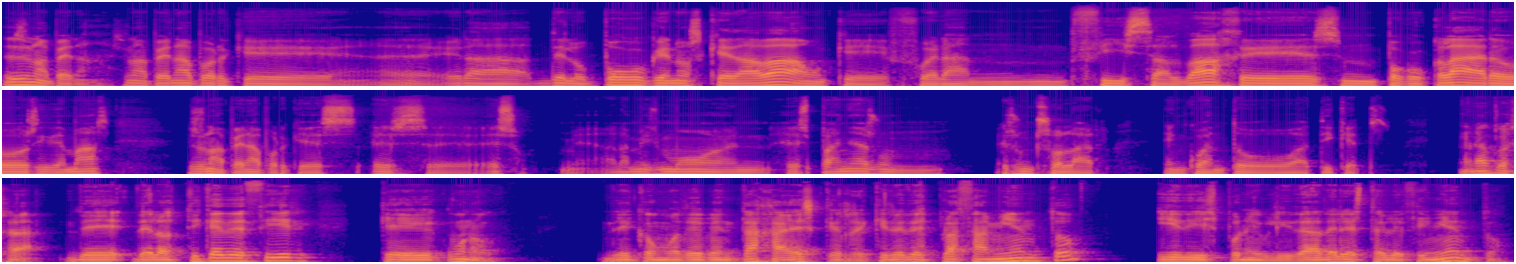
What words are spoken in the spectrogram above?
Es una pena, es una pena porque eh, era de lo poco que nos quedaba, aunque fueran fees salvajes, poco claros y demás. Es una pena porque es, eh, eso. Ahora mismo en España es un, es un solar en cuanto a tickets. Una cosa, de, los tickets decir que, bueno, de como de ventaja es que requiere desplazamiento y disponibilidad del establecimiento.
